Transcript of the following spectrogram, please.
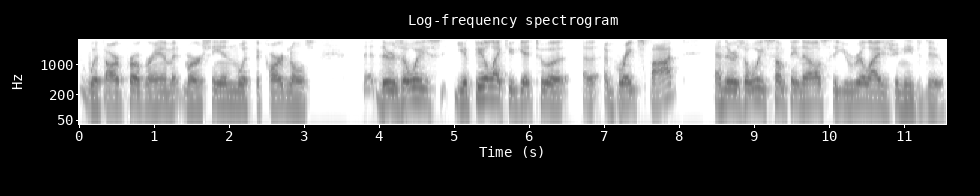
with our program at mercy and with the cardinals there's always you feel like you get to a, a, a great spot and there's always something else that you realize you need to do.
